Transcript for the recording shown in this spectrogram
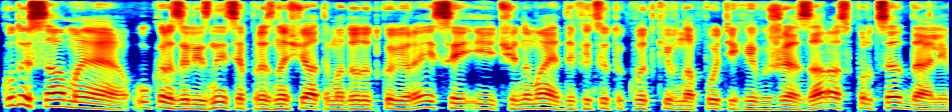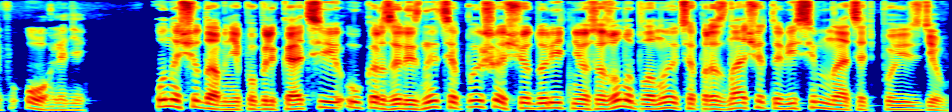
Куди саме Укрзалізниця призначатиме додаткові рейси і чи немає дефіциту квитків на потяги вже зараз? Про це далі в огляді. У нещодавній публікації Укрзалізниця пише, що до літнього сезону планується призначити 18 поїздів,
